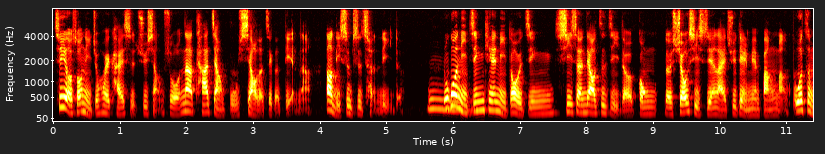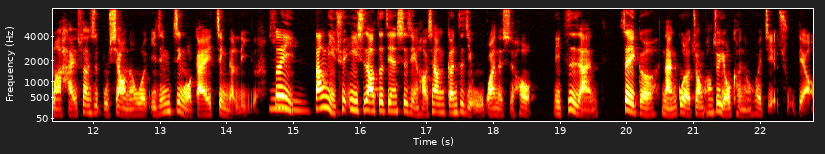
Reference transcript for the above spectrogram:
其实有时候你就会开始去想说，那他讲不孝的这个点呢，到底是不是成立的？嗯，如果你今天你都已经牺牲掉自己的工的休息时间来去店里面帮忙，我怎么还算是不孝呢？我已经尽我该尽的力了。所以，当你去意识到这件事情好像跟自己无关的时候，你自然。这个难过的状况就有可能会解除掉。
